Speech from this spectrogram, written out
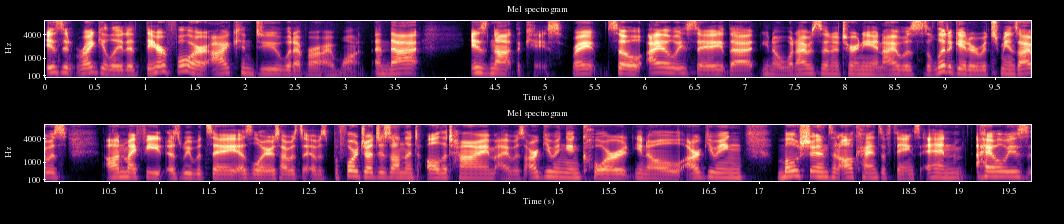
isn't regulated. Therefore, I can do whatever I want. And that is not the case, right? So I always mm-hmm. say that, you know, when I was an attorney and I was the litigator, which means I was on my feet, as we would say as lawyers, I was I was before judges on the all the time. I was arguing in court, you know, arguing motions and all kinds of things. And I always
